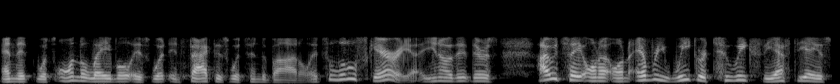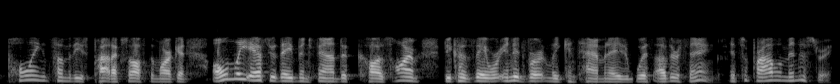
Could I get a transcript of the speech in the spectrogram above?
and that what's on the label is what in fact is what's in the bottle. It's a little scary. Uh, you know, there's I would say on a, on every week or two weeks, the FDA is pulling some of these products off the market only after they've been found to cause harm because they were inadvertently contaminated with other things. It's a problem industry.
